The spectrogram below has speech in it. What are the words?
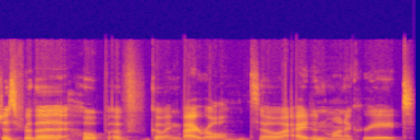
just for the hope of going viral. So I didn't want to create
